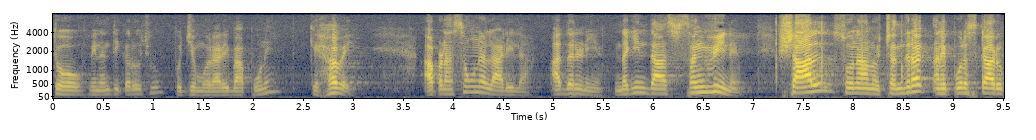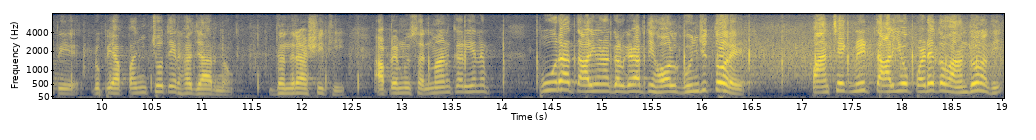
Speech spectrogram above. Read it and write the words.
તો વિનંતી કરું છું પૂજ્ય મોરારી બાપુને કે હવે આપણા સૌના લાડીલા આદરણીય નગીનદાસ સંઘવીને શાલ, સોનાનો ચંદ્રક અને પુરસ્કાર રૂપે, રૂપિયા પંચોતેર હજારનો ધનરાશિથી આપણે એમનું સન્માન કરીએ અને પૂરા તાળીઓના ગળગડાટથી હોલ ગુંજતો રહે. પાંચેક મિનિટ તાળીઓ પડે તો વાંધો નથી.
